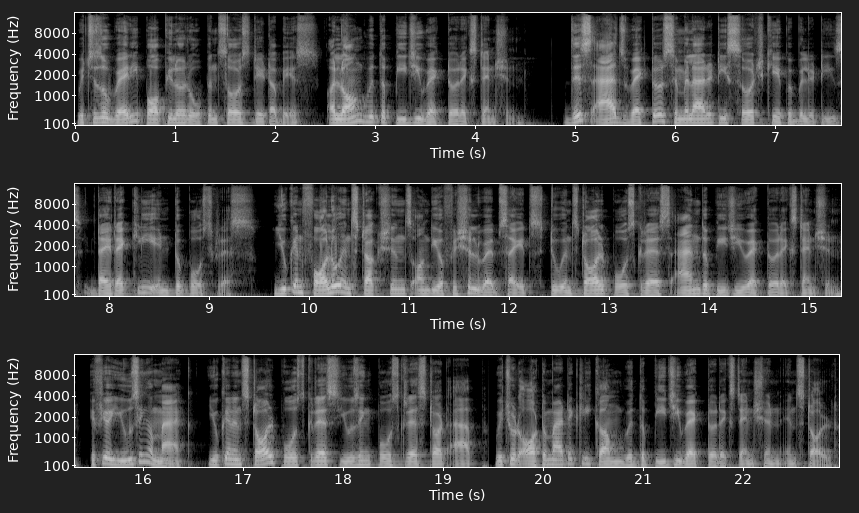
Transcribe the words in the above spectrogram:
which is a very popular open source database, along with the pgvector extension. This adds vector similarity search capabilities directly into Postgres. You can follow instructions on the official websites to install Postgres and the pgvector extension. If you're using a Mac, you can install Postgres using postgres.app, which would automatically come with the pgvector extension installed.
